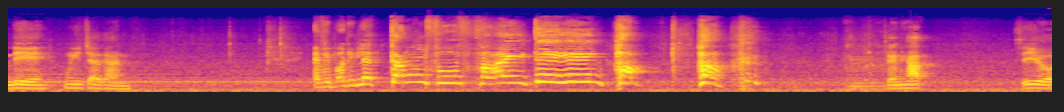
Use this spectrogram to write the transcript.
ฝันดีพรุ่งนี้เจอกัน Everybody let kung fu fighting ฮะฮะเจอกันครับ see you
